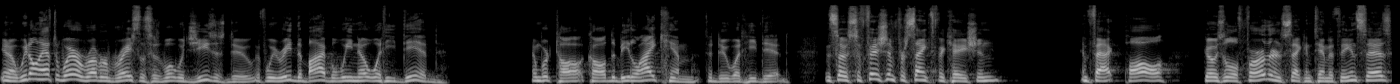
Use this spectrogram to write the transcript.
You know, we don't have to wear a rubber bracelet says, what would Jesus do? If we read the Bible, we know what he did. And we're called to be like him to do what he did. And so sufficient for sanctification. In fact, Paul goes a little further in 2 Timothy and says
